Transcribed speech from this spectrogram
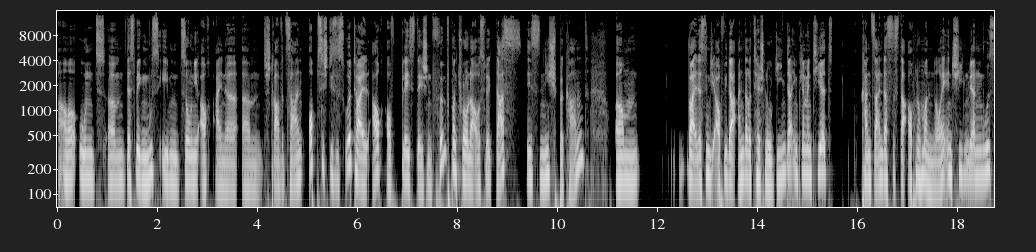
Uh, und ähm, deswegen muss eben Sony auch eine ähm, Strafe zahlen. Ob sich dieses Urteil auch auf PlayStation 5 Controller auswirkt, das ist nicht bekannt, ähm, weil es sind ja auch wieder andere Technologien da implementiert, kann sein, dass es da auch nochmal neu entschieden werden muss.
